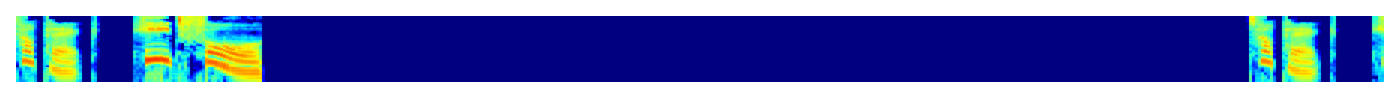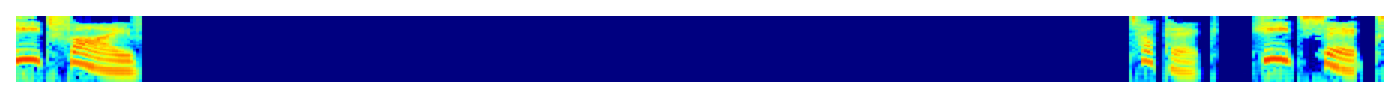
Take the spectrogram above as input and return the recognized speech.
Topic: Heat 4. Topic: Heat 5. Topic: Heat 6.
